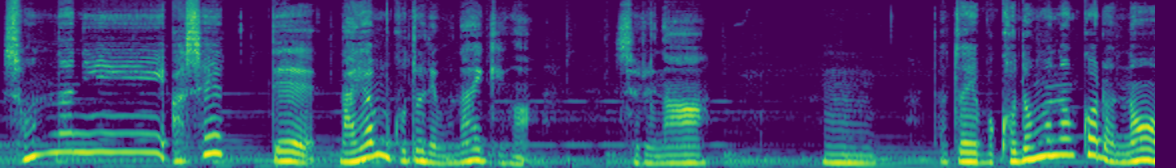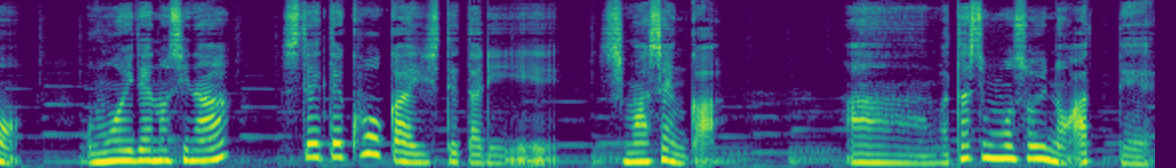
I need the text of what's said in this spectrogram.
そんなに焦って悩むことでもない気がするな。うん。例えば子供の頃の思い出の品捨てて後悔してたりしませんか？あ私もそういうのあって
